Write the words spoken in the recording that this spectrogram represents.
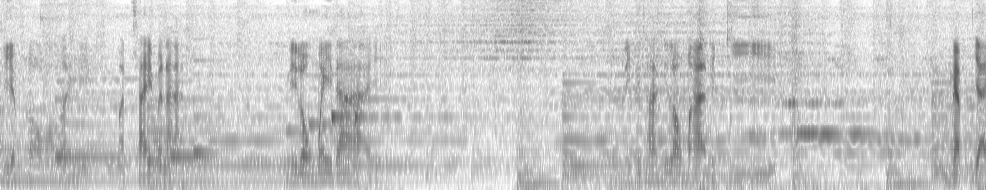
เรียบร้อยหมันไส้มานานนี้ลงไม่ได้ นี่คือทางที่เรามาตะกี้ แมปใหญ่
